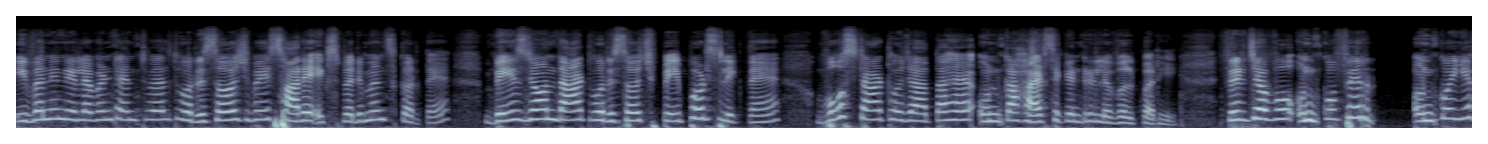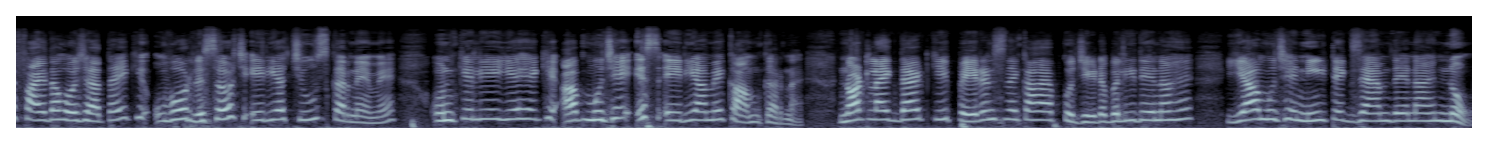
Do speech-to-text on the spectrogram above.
Even in eleventh and twelfth वो रिसर्च बेस्ड सारे एक्सपेरिमेंट्स करते हैं। बेस्ड ऑन दैट वो रिसर्च पेपर्स लिखते हैं। वो स्टार्ट हो जाता है उनका हायर सेकेंडरी लेवल पर ही। फिर जब वो उनको फिर उनको ये फ़ायदा हो जाता है कि वो रिसर्च एरिया चूज़ करने में, उनके लिए ये है कि अब मुझे इस एरिया में काम करना है। नॉट लाइक दैट कि पेरेंट्स ने कहा आपको जेडबल देना है, या मुझे नीट एग्ज़ाम देना है no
